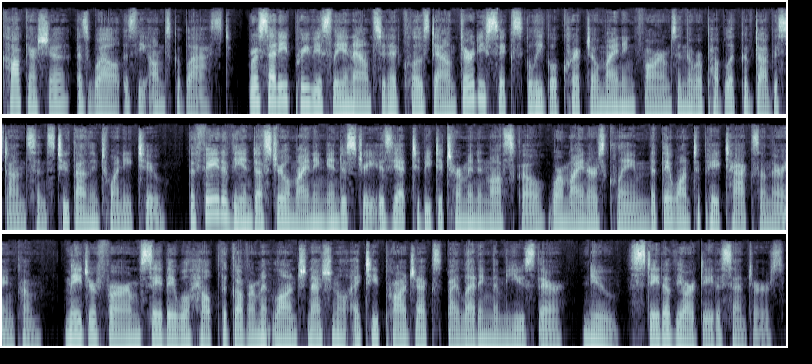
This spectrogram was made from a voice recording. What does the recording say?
Khakassia, as well as the Omsk Oblast. Rosseti previously announced it had closed down 36 illegal crypto mining farms in the Republic of Dagestan since 2022. The fate of the industrial mining industry is yet to be determined in Moscow, where miners claim that they want to pay tax on their income. Major firms say they will help the government launch national IT projects by letting them use their new state-of-the-art data centers.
